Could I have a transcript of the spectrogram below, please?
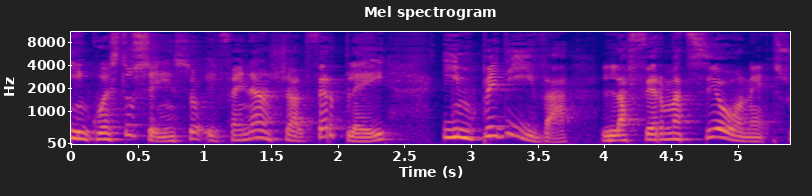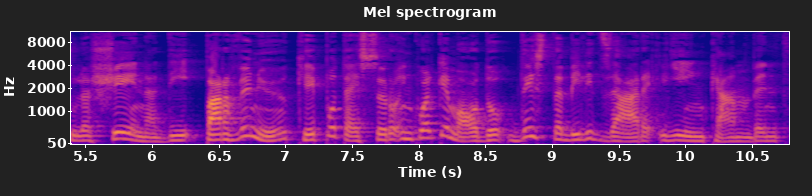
In questo senso il financial fair play impediva l'affermazione sulla scena di parvenu che potessero in qualche modo destabilizzare gli incumbent.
